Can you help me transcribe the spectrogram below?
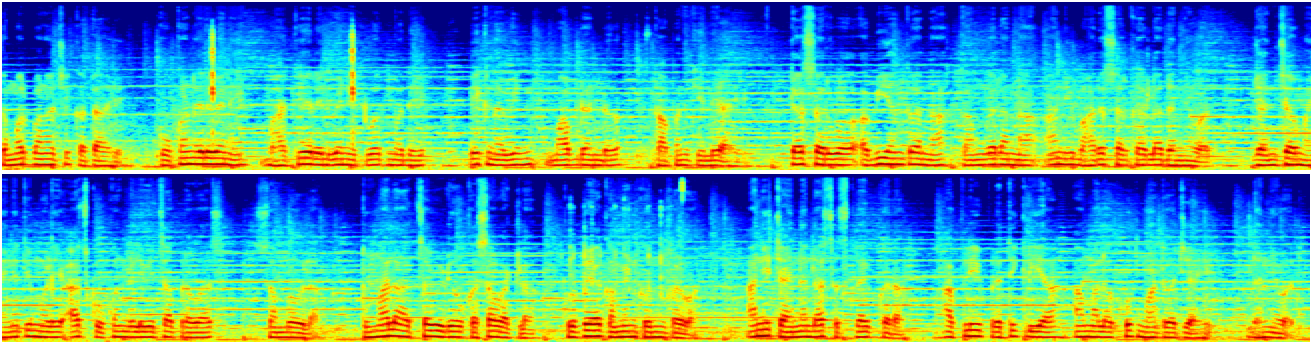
समर्पणाची कथा आहे. कोकण रेल्वेने भारतीय रेल्वे नेटवर्कमध्ये एक नवीन मापदंड स्थापन केले आहे. त्या सर्व अभियंत्यांना कामगारांना आणि भारत सरकारला धन्यवाद ज्यांच्या मेहनतीमुळे आज कोकण रेल्वेचा प्रवास संभवला तुम्हाला आजचा व्हिडिओ कसा वाटला कृपया कमेंट करून कळवा आणि चॅनलला सबस्क्राईब करा. आपली प्रतिक्रिया आम्हाला खूप महत्त्वाची आहे. धन्यवाद.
